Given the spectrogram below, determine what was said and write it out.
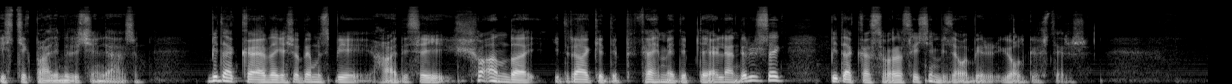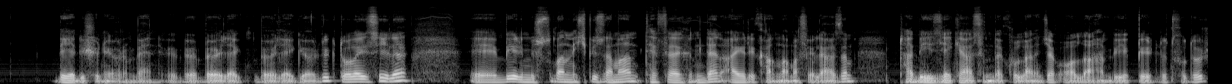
İstikbalimiz için lazım. Bir dakika evvel yaşadığımız bir hadiseyi şu anda idrak edip, fehmedip değerlendirirsek bir dakika sonrası için bize o bir yol gösterir diye düşünüyorum ben. Böyle böyle gördük. Dolayısıyla e, bir Müslümanın hiçbir zaman tefehümden ayrı kalmaması lazım. Tabii zekasını da kullanacak. Allah'ın büyük bir lütfudur.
